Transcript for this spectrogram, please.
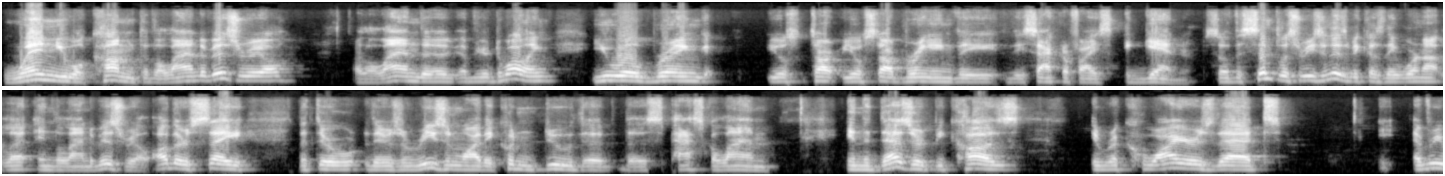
When you will come to the land of Israel, or the land of your dwelling, you will bring you'll start you'll start bringing the the sacrifice again. So the simplest reason is because they were not let in the land of Israel. Others say that there there's a reason why they couldn't do the this paschal lamb in the desert because it requires that every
